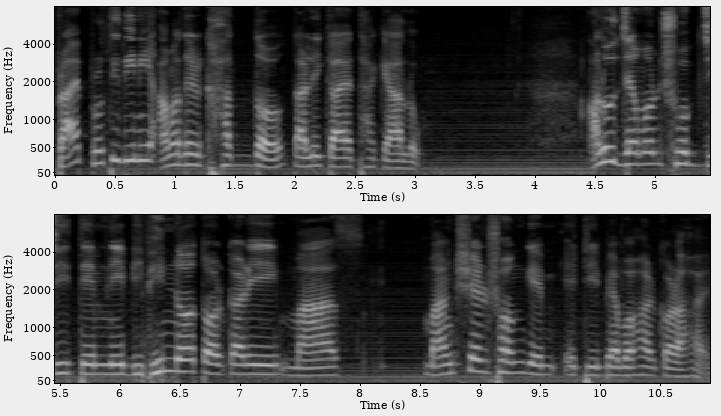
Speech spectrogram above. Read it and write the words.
প্রায় প্রতিদিনই আমাদের খাদ্য তালিকায় থাকে আলু। আলু যেমন সবজি, তেমনি বিভিন্ন তরকারি, মাছ, মাংসের সঙ্গে এটি ব্যবহার করা হয়।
